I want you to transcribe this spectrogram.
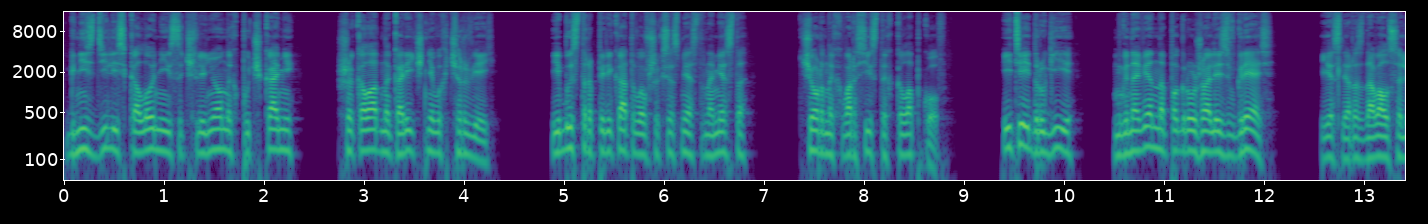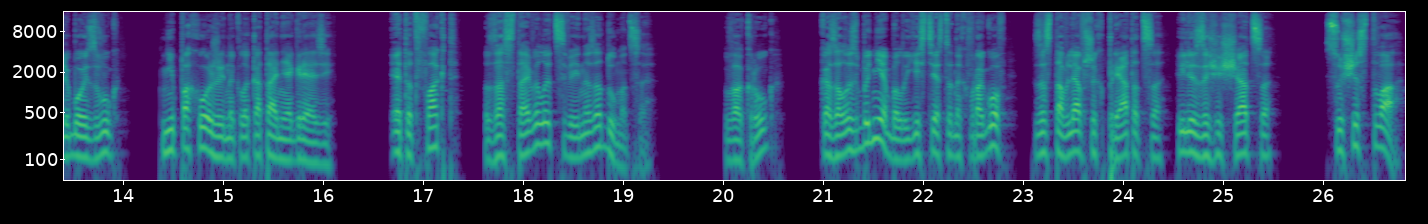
гнездились колонии сочлененных пучками шоколадно-коричневых червей и быстро перекатывавшихся с места на место черных ворсистых колобков. И те, и другие мгновенно погружались в грязь, если раздавался любой звук, не похожий на клокотание грязи. Этот факт заставил Эцвейна задуматься. Вокруг, казалось бы, не было естественных врагов, заставлявших прятаться или защищаться. Существа,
